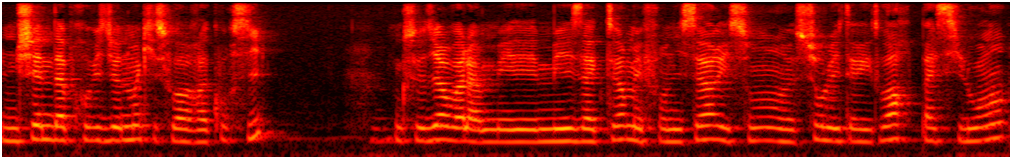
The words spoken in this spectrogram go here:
une chaîne d'approvisionnement qui soit raccourcie, donc se dire, voilà, mes, mes, acteurs, mes fournisseurs, ils sont euh, sur le territoire, pas si loin,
